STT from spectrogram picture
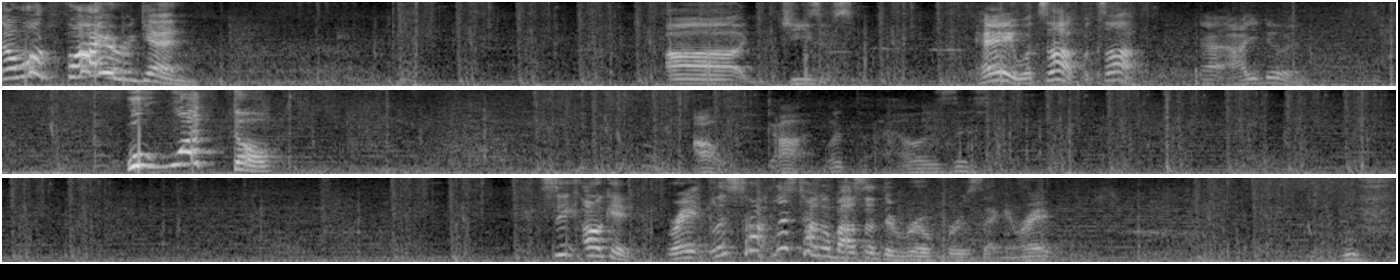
I'm on fire again! Uh, Jesus. Hey, what's up? What's up? Uh, how you doing? Who? What the? Oh God! What the hell is this? See, okay, right? Let's talk. Let's talk about something real for a second, right? Oof.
